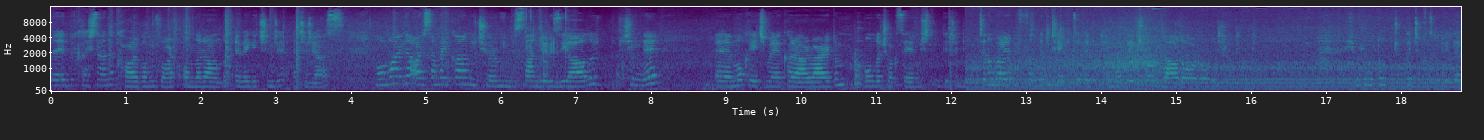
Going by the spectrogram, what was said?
Ve birkaç tane de kargomuz var. Onları aldım. Eve geçince açacağız. Normalde Ice Americano içiyorum Hindistan cevizi yağlı. Şimdi e, mocha içmeye karar verdim. Onu da çok sevmiştim. Çünkü canım böyle bir fındık çekti. Dedim ki mocha içmem daha doğru olur. Yoruldum. Çok acıktım bir de.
